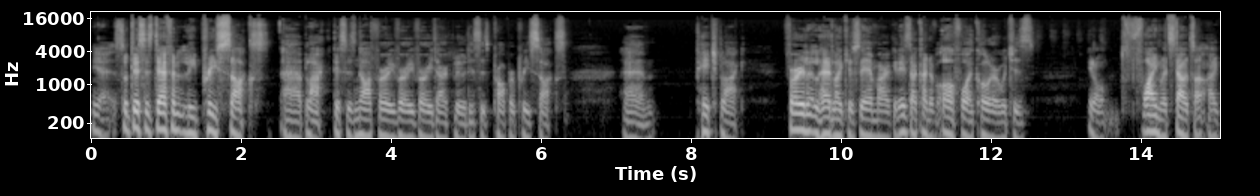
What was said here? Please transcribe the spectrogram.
Yeah, so this is definitely priest socks uh, black. This is not very, very, very dark blue. This is proper priest socks. Um, pitch black. Very little head, like you're saying, Mark. It is that kind of off white color, which is, you know, fine with stouts. I, I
